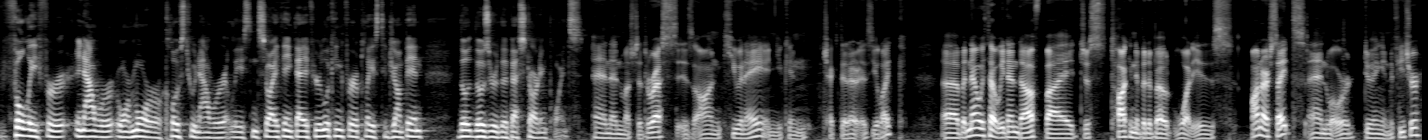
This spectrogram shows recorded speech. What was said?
fully for an hour or more, or close to an hour at least. And so I think that if you're looking for a place to jump in, th- those are the best starting points. and then much of the rest is on q&a and you can check that out as you like uh, but now we thought we'd end off by just talking a bit about what is on our sites and what we're doing in the future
